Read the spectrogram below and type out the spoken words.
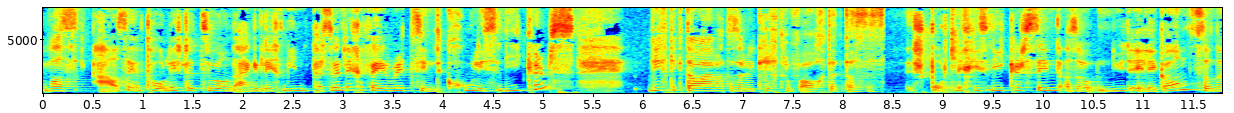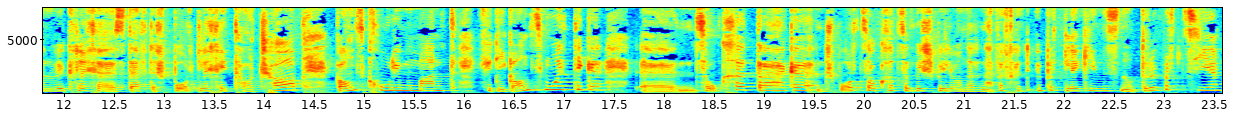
Was auch sehr toll ist dazu und eigentlich mein persönlicher Favorite sind coole Sneakers. Wichtig da einfach, dass ihr wirklich darauf achtet, dass es sportliche Sneakers sind, also nicht elegant, sondern wirklich, äh, es darf der sportliche Touch haben. Ganz coole Moment für die ganz Mutigen, äh, Socken tragen, einen Sportsocken zum Beispiel, ihr dann einfach über die Leggings noch drüber ziehen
